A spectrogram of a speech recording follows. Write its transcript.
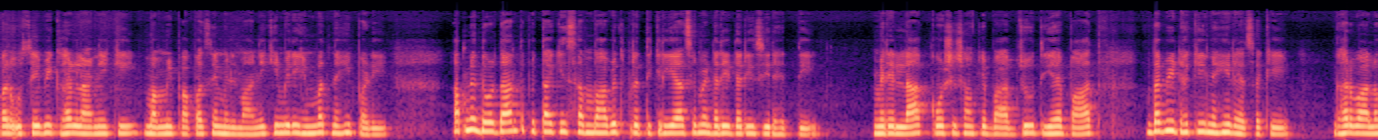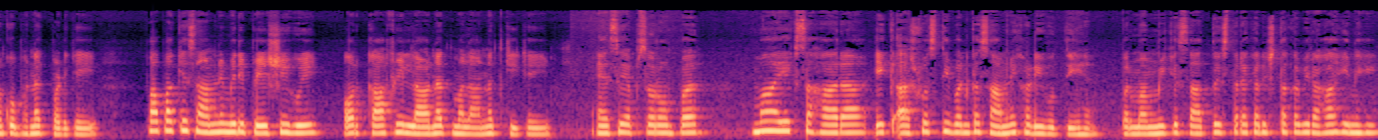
पर उसे भी घर लाने की मम्मी पापा से मिलवाने की मेरी हिम्मत नहीं पड़ी। अपने दुर्दांत पिता की संभावित प्रतिक्रिया से मैं डरी डरी सी रहती। मेरे लाख कोशिशों के बावजूद यह बात दबी ढकी नहीं रह सकी। घर वालों को भनक पड़ गई। पापा के सामने मेरी पेशी हुई और काफ़ी लानत मलानत की गई। ऐसे अवसरों पर माँ एक सहारा, एक आश्वस्ति बनकर सामने खड़ी होती हैं, पर मम्मी के साथ तो इस तरह का रिश्ता कभी रहा ही नहीं।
